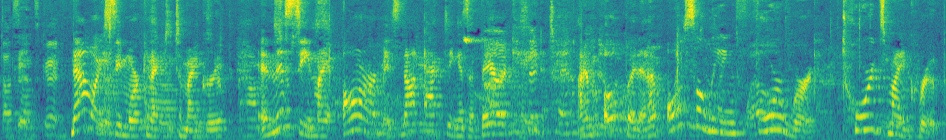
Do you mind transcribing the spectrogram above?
that okay. sounds good. Now I seem more connected to my group. In this scene, my arm is not acting as a barricade. I'm open and I'm also leaning forward towards my group.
